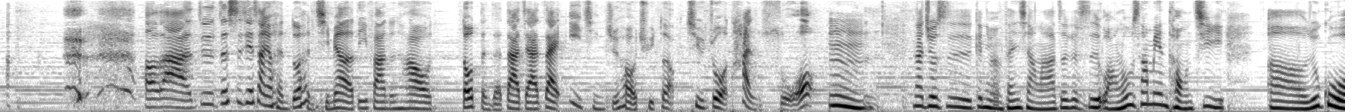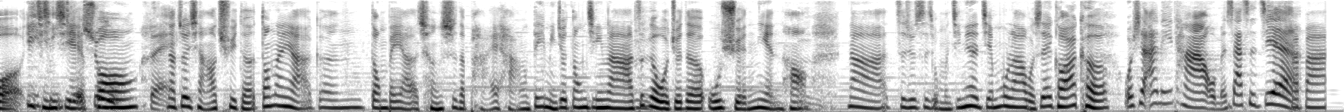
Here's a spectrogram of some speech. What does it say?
好啦，就是这世界上有很多很奇妙的地方，然后。都等着大家在疫情之后去到去做探索。嗯，那就是跟你们分享啦。这个是网络上面统计，呃，如果疫情解封，对，那最想要去的东南亚跟东北亚的城市的排行，第一名就东京啦。这个我觉得无悬念哈。那这就是我们今天的节目啦。我是 Echo 阿可，我是安妮塔，我们下次见，拜拜。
